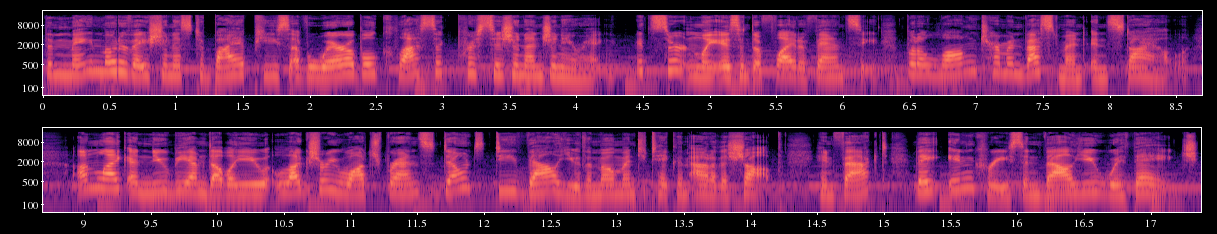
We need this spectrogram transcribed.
The main motivation is to buy a piece of wearable classic precision engineering. It certainly isn't a flight of fancy, but a long term investment in style. Unlike a new BMW, luxury watch brands don't devalue the moment you take them out of the shop. In fact, they increase in value with age.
